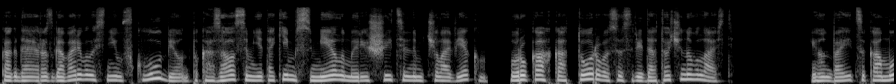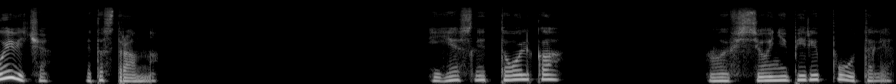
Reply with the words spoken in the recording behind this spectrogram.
Когда я разговаривала с ним в клубе, он показался мне таким смелым и решительным человеком, в руках которого сосредоточена власть. И он боится Камоевича? Это странно. Если только... Мы все не перепутали.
